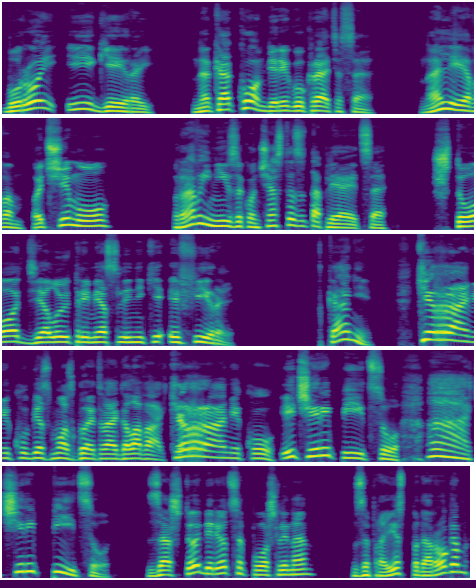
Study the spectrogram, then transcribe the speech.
Бурой и Гейрой. На каком берегу Кратиса? На левом. Почему? Правый низок, он часто затопляется. Что делают ремесленники эфиры? Ткани? Керамику, безмозглая твоя голова! Керамику! И черепицу! А, черепицу! За что берется пошлина? За проезд по дорогам,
